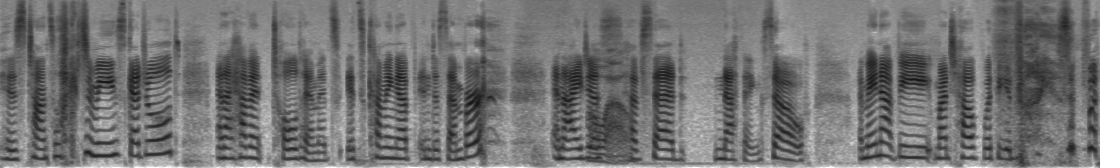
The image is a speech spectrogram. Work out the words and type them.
his tonsillectomy scheduled and I haven't told him. It's it's coming up in December and I oh, just wow. have said nothing. So, I may not be much help with the advice, but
